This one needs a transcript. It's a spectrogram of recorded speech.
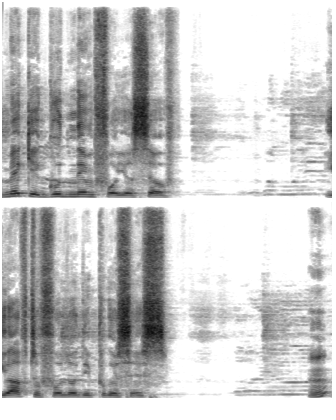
make a good name for yourself you have to follow the process. Hmm?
